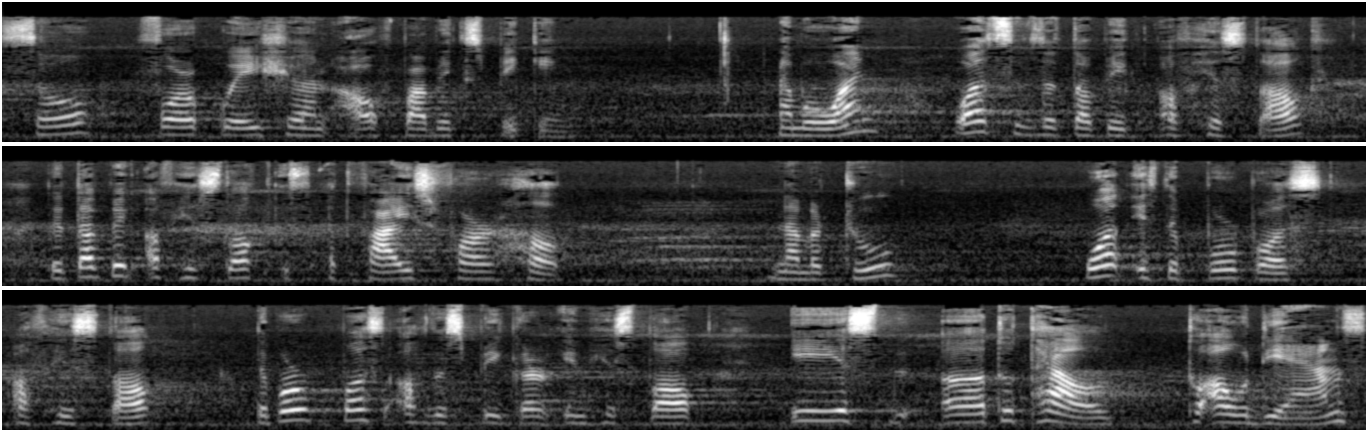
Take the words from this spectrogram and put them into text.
So, for question of public speaking. Number one, what's the topic of his talk? The topic of his talk is advice for health. Number two, what is the purpose of his talk? The purpose of the speaker in his talk is uh, to tell to audience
